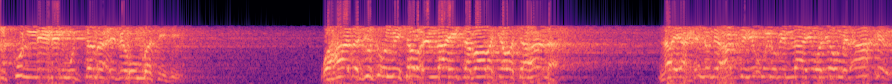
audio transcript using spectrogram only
الكلي للمجتمع برمته وهذا جزء من شرع الله تبارك وتعالى. لا يحل لعبد يؤمن بالله واليوم الآخر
